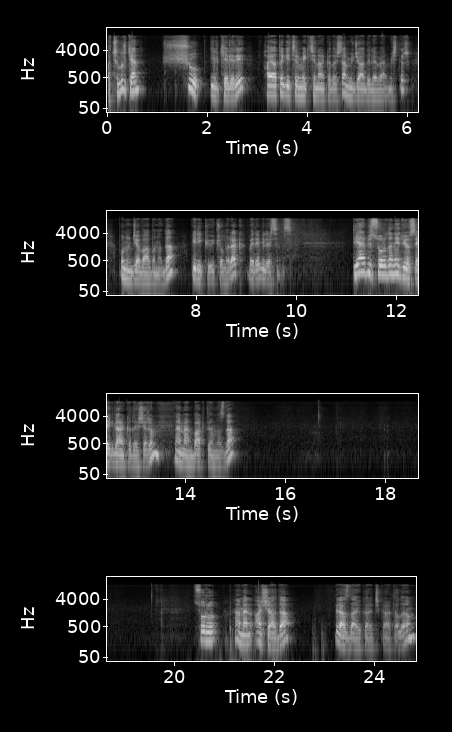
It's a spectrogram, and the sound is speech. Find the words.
açılırken şu ilkeleri hayata geçirmek için arkadaşlar mücadele vermiştir. Bunun cevabını da 1, 2, 3 olarak verebilirsiniz. Diğer bir soruda ne diyor sevgili arkadaşlarım? Hemen baktığımızda soru hemen aşağıda biraz daha yukarı çıkartalım.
